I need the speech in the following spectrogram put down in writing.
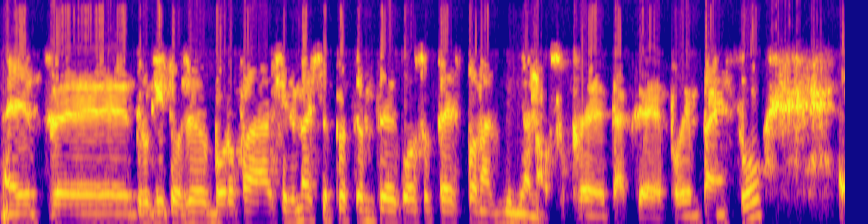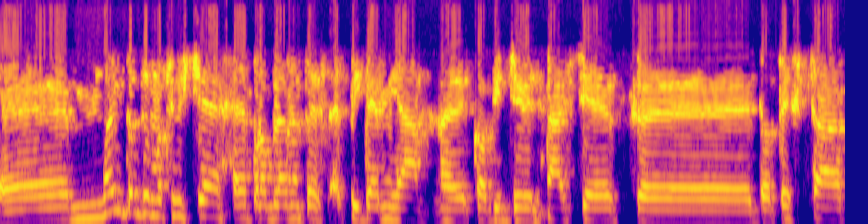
w drugiej turze wyborów, a 17% głosów to jest ponad milion osób, tak powiem Państwu. No i drugim oczywiście problemem to jest epidemia COVID-19. Dotychczas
